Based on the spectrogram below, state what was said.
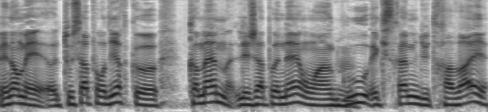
Mais non, mais euh, tout ça pour dire que quand même les Japonais ont un mmh. goût extrême du travail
